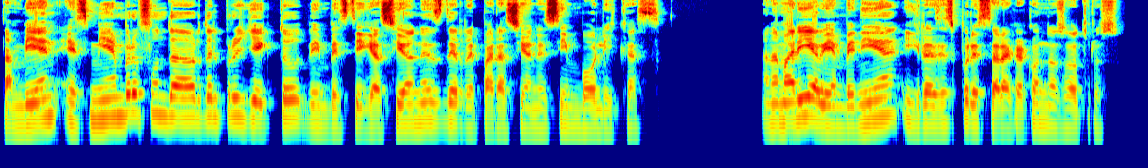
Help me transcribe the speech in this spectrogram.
También es miembro fundador del proyecto de investigaciones de reparaciones simbólicas. Ana María, bienvenida y gracias por estar acá con nosotros.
